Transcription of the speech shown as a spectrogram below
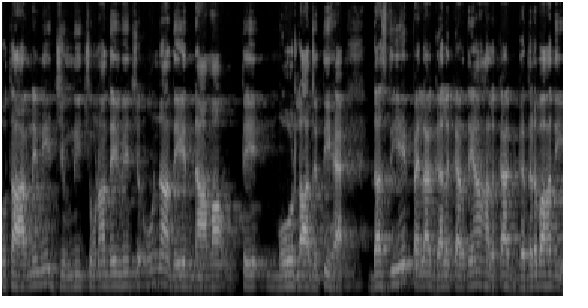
ਉਤਾਰਨੇ ਨੇ ਜਿਮਨੀ ਚੋਣਾਂ ਦੇ ਵਿੱਚ, ਉਹਨਾਂ ਦੇ ਨਾਵਾਂ ਉੱਤੇ ਮੋਹਰ ਲਾ ਦਿੱਤੀ ਹੈ। ਦੱਸ ਦਈਏ, ਪਹਿਲਾਂ ਗੱਲ ਕਰਦੇ ਹਾਂ ਹਲਕਾ ਗਿੱਦੜਬਾਹਾ ਦੀ।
